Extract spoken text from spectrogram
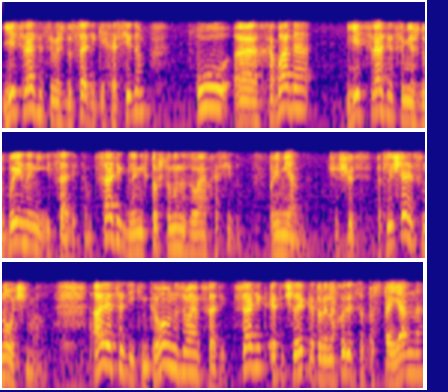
есть разница между садик и хасидом. У э, хабада есть разница между бейнани и цадиком. Цадик для них то, что мы называем хасидом. Примерно чуть-чуть отличается, но очень мало. Аля цадиким. Кого мы называем цадик? Цадик – это человек, который находится постоянно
